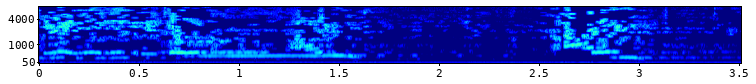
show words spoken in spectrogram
nơi đầu chiều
